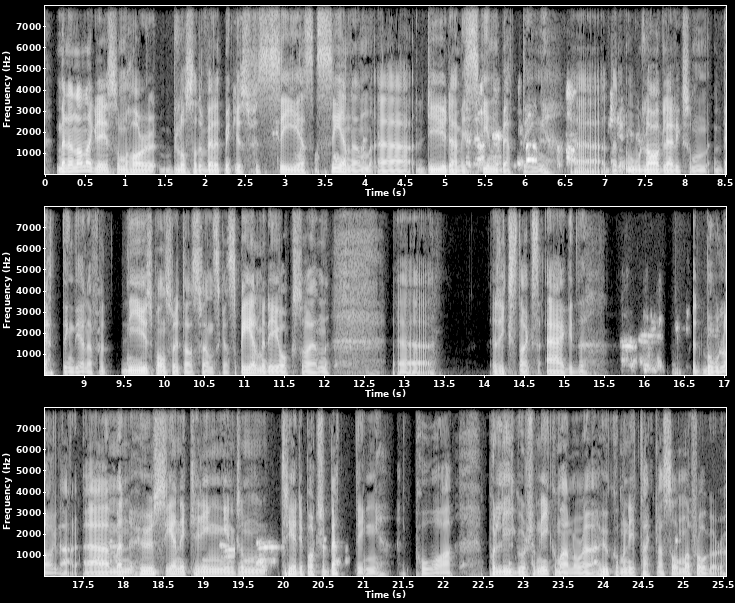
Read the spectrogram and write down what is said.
men en annan grej som har blossat upp väldigt mycket just för CS-scenen, uh, det är ju det här med skinbetting. Uh, den olagliga liksom bettingdelen. För ni är ju sponsrade av Svenska Spel, men det är också en uh, riksdagsägd ett bolag där. men hur ser ni kring liksom, tredjepartsbetting på, på ligor som ni kommer anordna? Hur kommer ni tackla sådana frågor?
